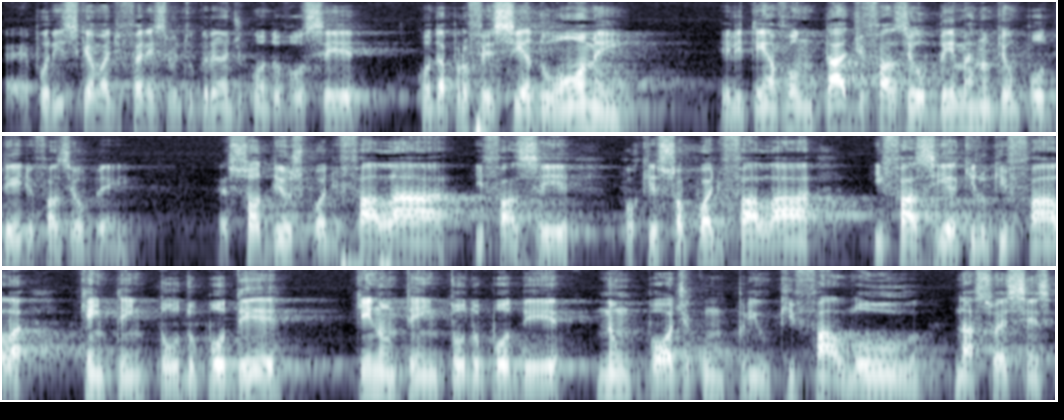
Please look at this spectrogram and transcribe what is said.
É por isso que é uma diferença muito grande quando você, quando a profecia do homem ele tem a vontade de fazer o bem, mas não tem o poder de fazer o bem. É só Deus pode falar e fazer, porque só pode falar e fazer aquilo que fala quem tem todo o poder. Quem não tem todo o poder não pode cumprir o que falou na sua essência.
